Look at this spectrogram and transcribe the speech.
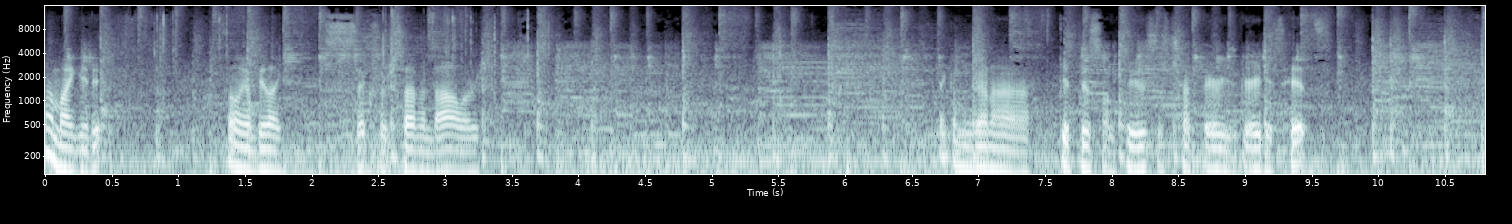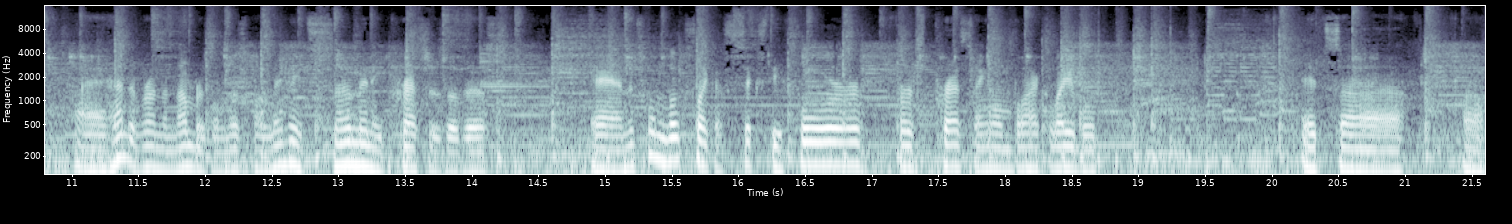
I might get it. It's only gonna be like six or seven dollars. I think I'm gonna get this one too. This is Chuck Berry's greatest hits. I had to run the numbers on this one. They made so many presses of this. And this one looks like a 64 first pressing on black label. It's uh, well,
